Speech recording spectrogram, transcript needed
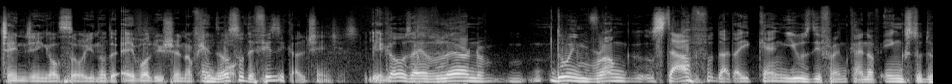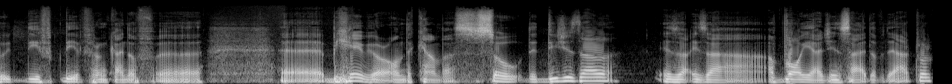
changing. Also, you know, the evolution of and also work. the physical changes Yeah. because I have learned doing wrong stuff that I can use different kind of inks to do dif- different kind of uh, uh, behavior on the canvas. So the digital is a, is a, a voyage inside of the artwork,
